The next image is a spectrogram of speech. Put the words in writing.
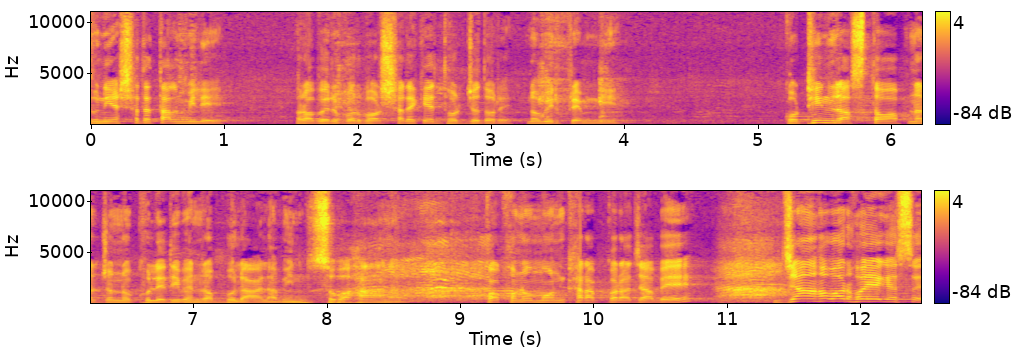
দুনিয়ার সাথে তাল মিলিয়ে, রবের উপর ভরসা রেখে ধৈর্য ধরে, নবীর প্রেম নিয়ে। কঠিন রাস্তাও আপনার জন্য খুলে দিবেন রব্বুল আলমিন সুবাহান কখনো মন খারাপ করা যাবে? যা হওয়ার হয়ে গেছে।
